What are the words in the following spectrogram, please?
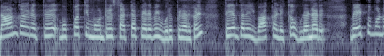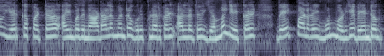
நான்காயிரத்து முப்பத்தி மூன்று சட்டப்பேரவை உறுப்பினர்கள் தேர்தலில் வாக்களிக்க உள்ளனர். வேட்புமனு ஏற்கப்பட்ட ஐம்பது நாடாளுமன்ற உறுப்பினர்கள் அல்லது எம்எல்ஏக்கள் வேட்பாளரை முன்மொழிய வேண்டும்.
